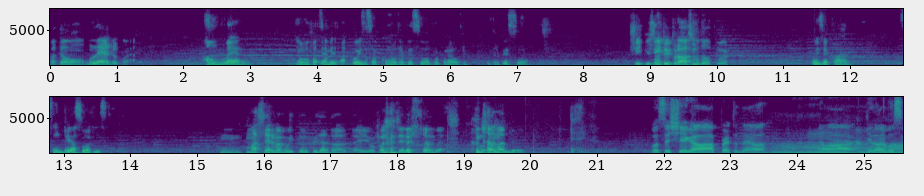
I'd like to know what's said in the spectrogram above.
bater um, um ledo com ela. Ah, um Lero? Eu vou fazer a mesma coisa, só com outra pessoa, procurar outra, outra pessoa. Fique sempre próximo, doutor. Pois é claro. Sempre à sua vista. Hum, uma serva muito cuidadosa. Aí eu vou na direção da, da amadora. Você chega lá perto dela, ela ignora você.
